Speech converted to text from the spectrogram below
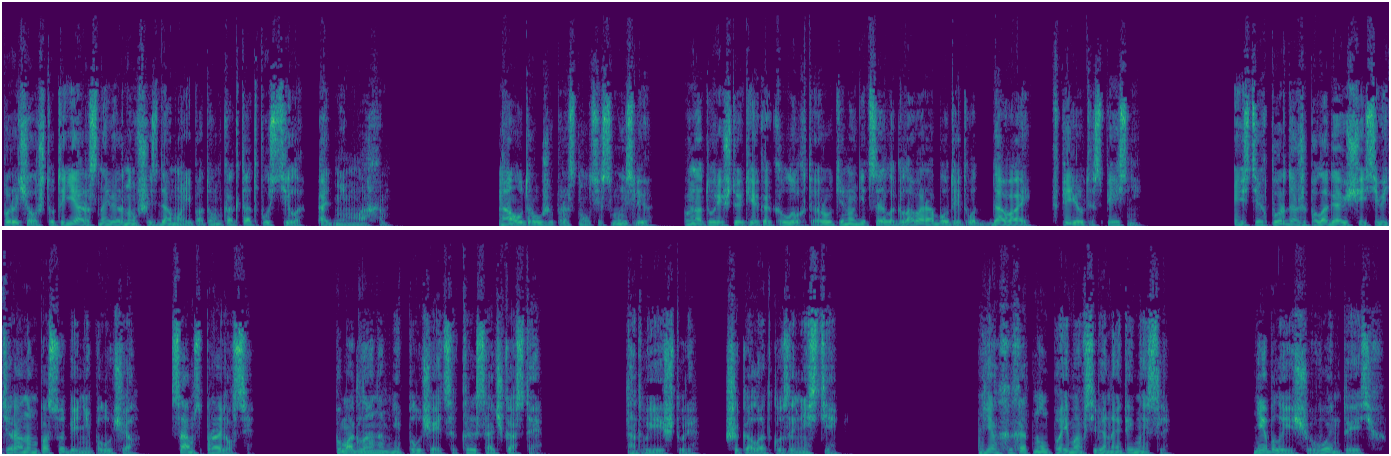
порычал что-то яростно, вернувшись домой, и потом как-то отпустило одним махом. Наутро уже проснулся с мыслью, в натуре, что это я как лох-то, руки-ноги целы, голова работает, вот давай, вперед из песней. И с тех пор даже полагающиеся ветеранам пособия не получал. Сам справился. Помогла она мне, получается, крыса очкастая. Надо бы ей, что ли, шоколадку занести. Я хохотнул, поймав себя на этой мысли. Не было еще войн-то этих.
